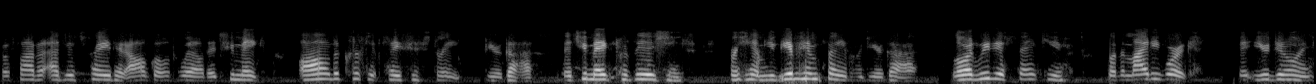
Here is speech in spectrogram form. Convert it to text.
but Father, I just pray that all goes well, that you make all the crooked places straight, dear God, that you make provisions for him. You give him favor, dear God. Lord, we just thank you for the mighty work that you're doing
